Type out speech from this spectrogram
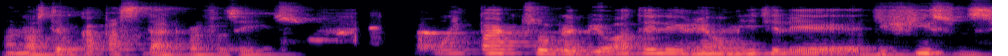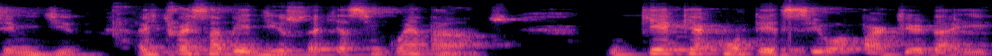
mas nós temos capacidade para fazer isso o impacto sobre a biota, ele realmente ele é difícil de ser medido. A gente vai saber disso daqui a 50 anos. O que é que aconteceu a partir daí?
